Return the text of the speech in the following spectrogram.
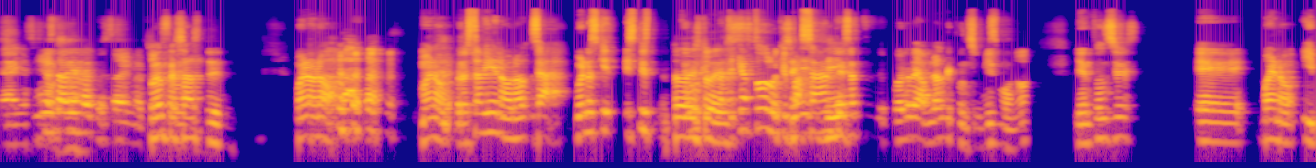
sea, Sí, está bien, Marco, está bien, Tú empezaste. Bueno, no. Bueno, pero está bien, ¿o no? O sea, bueno, es que, es que Todo tengo esto que es- todo lo que sí, pasa sí. antes, antes de poder hablar de consumismo, ¿no? Y entonces, eh, bueno, y,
